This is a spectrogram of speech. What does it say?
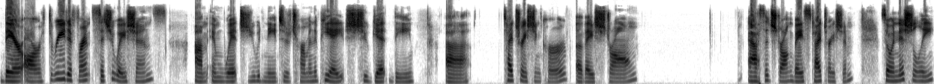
There are three different situations um, in which you would need to determine the pH to get the uh, titration curve of a strong acid strong base titration. So initially,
